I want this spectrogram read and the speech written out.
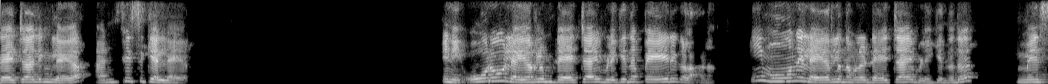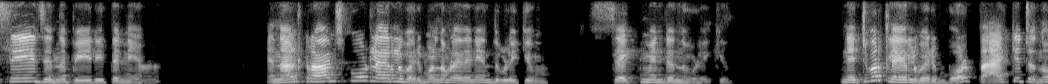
data layer and physical layer ഇനി ഓരോ ലെയറിലും ഡേറ്റായി വിളിക്കുന്ന പേരുകളാണ്. ഈ മൂന്ന് ലെയറിൽ നമ്മൾ ഡേറ്റായി വിളിക്കുന്നത് മെസ്സേജ് എന്ന പേരിൽ തന്നെയാണ്. എന്നാൽ ട്രാൻസ്പോർട്ട് ലെയറിൽ വരുമ്പോൾ നമ്മൾ ഇതിനെ എന്ത് വിളിക്കും? സെഗ്മെന്റ് എന്ന് വിളിക്കും. നെറ്റ്വർക്ക് ലെയറിൽ വരുമ്പോൾ പാക്കറ്റ് എന്നോ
